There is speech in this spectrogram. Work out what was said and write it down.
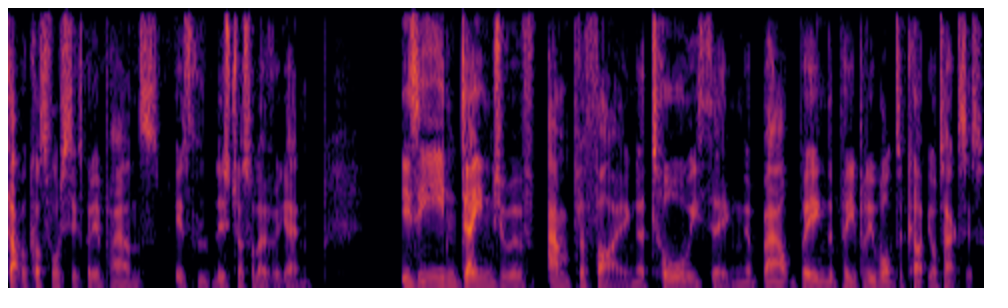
That would cost £46 billion. It's Liz Truss all over again. Is he in danger of amplifying a Tory thing about being the people who want to cut your taxes?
